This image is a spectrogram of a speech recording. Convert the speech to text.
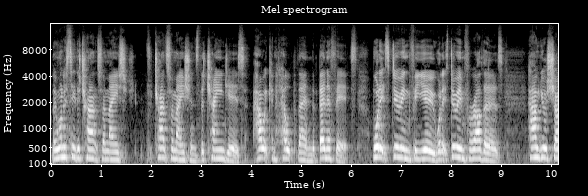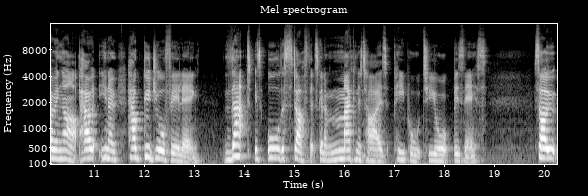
They want to see the transformation transformations, the changes, how it can help them, the benefits, what it's doing for you, what it's doing for others, how you're showing up, how you know, how good you're feeling. That is all the stuff that's going to magnetize people to your business. So,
